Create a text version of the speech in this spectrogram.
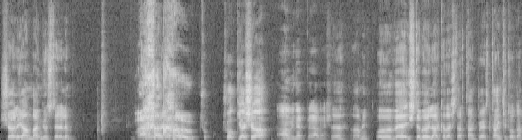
Şöyle yandan gösterelim. Şöyle. Çok, çok yaşa. Amin hep beraber. Eh, amin. Ee, ve işte böyle arkadaşlar tank ver Tankito'da.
